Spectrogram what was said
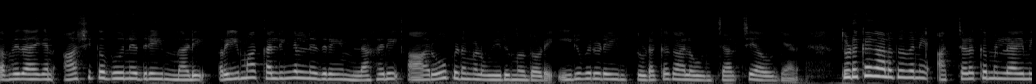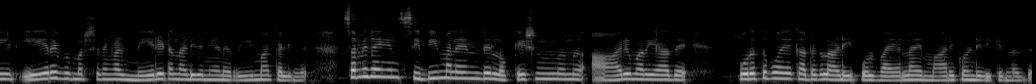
സംവിധായകൻ ആഷിഖ് കപൂറിനെതിരെയും നടി റീമ കല്ലിങ്കലിനെതിരെയും ലഹരി ആരോപണങ്ങൾ ഉയരുന്നതോടെ ഇരുവരുടെയും തുടക്കകാലവും ചർച്ചയാവുകയാണ്. തുടക്കകാലത്ത് തന്നെ അച്ചടക്കമില്ലായ്മയിൽ ഏറെ വിമർശനങ്ങൾ നേരിട്ട നടി തന്നെയാണ് റീമ കല്ലിങ്കൽ. സംവിധായകൻ സിബി മലയന്റെ ലൊക്കേഷനിൽ നിന്ന് ആരും അറിയാതെ പുറത്തുപോയ കഥകളാണ് ഇപ്പോൾ വൈറലായി മാറിക്കൊണ്ടിരിക്കുന്നത്.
